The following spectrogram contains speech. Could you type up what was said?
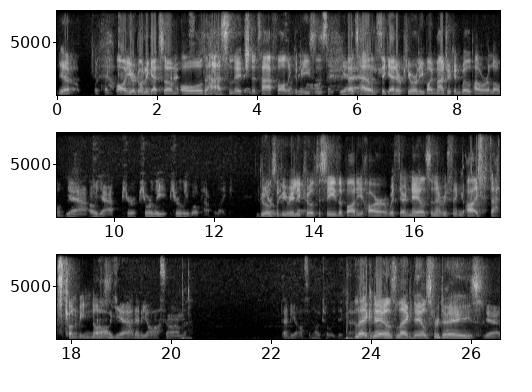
Yep. know, with like oh, you're going to get some old ass lich that's half falling to pieces. awesome. Yeah. That's held together purely by magic and willpower alone. Yeah. Oh yeah. Pure purely purely willpower like Ghouls would be really yeah. cool to see the body horror with their nails and everything. I that's gonna be nuts. Oh yeah, that'd be awesome. That'd be awesome. I would totally dig that. Leg nails, leg nails for days. Yeah.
